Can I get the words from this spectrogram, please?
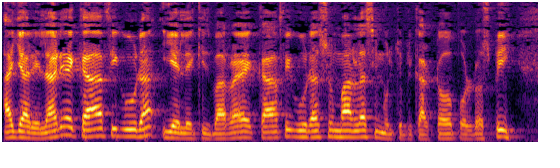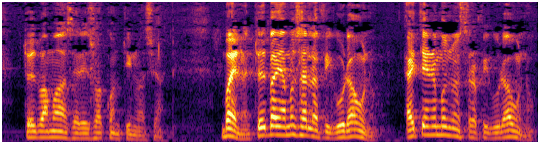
hallar el área de cada figura y el x barra de cada figura, sumarlas y multiplicar todo por 2pi. Entonces vamos a hacer eso a continuación. Bueno, entonces vayamos a la figura 1. Ahí tenemos nuestra figura 1.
